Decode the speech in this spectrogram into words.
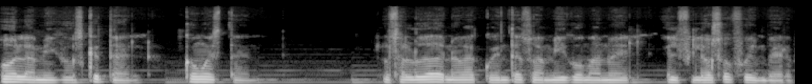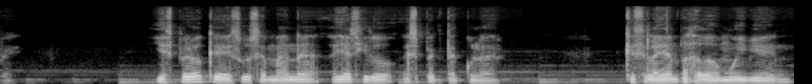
Hola amigos, ¿qué tal? ¿Cómo están? Los saluda de nueva cuenta su amigo Manuel, el filósofo imberbe. Y espero que su semana haya sido espectacular, que se la hayan pasado muy bien,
